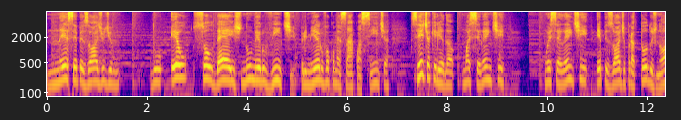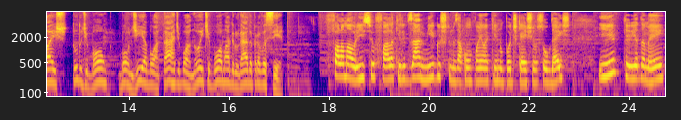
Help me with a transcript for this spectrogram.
nesse episódio de, do Eu Sou 10, número 20. Primeiro vou começar com a Cíntia. Cíntia, querida, um excelente, um excelente episódio para todos nós. Tudo de bom. Bom dia, boa tarde, boa noite, boa madrugada para você. Fala Maurício, fala queridos amigos que nos acompanham aqui no podcast Eu Sou 10 e queria também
